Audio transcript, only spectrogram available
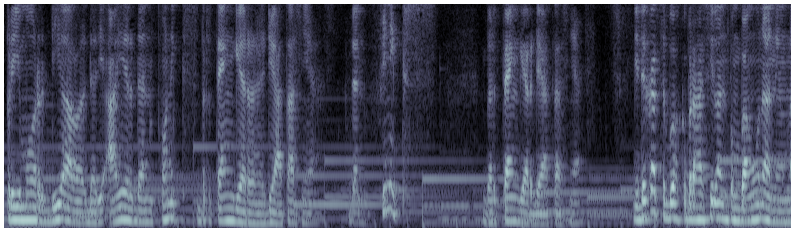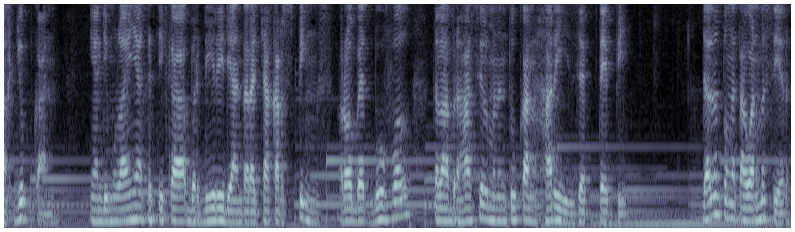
primordial dari air dan Phoenix bertengger di atasnya. Dan Phoenix bertengger di atasnya. Di dekat sebuah keberhasilan pembangunan yang menakjubkan, yang dimulainya ketika berdiri di antara cakar Sphinx, Robert Buffel telah berhasil menentukan hari Zeptepi. Dalam pengetahuan Mesir,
